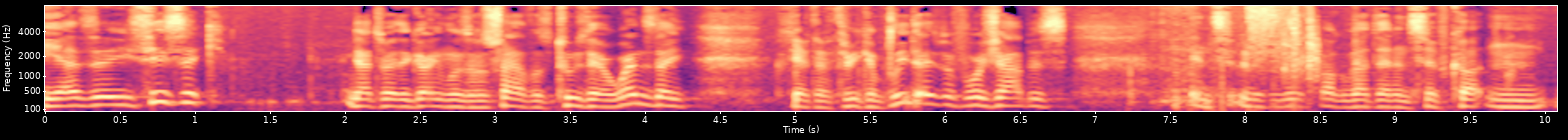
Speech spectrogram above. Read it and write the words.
he has a seasick. That's why the going was Hoshav was Tuesday or Wednesday, because you have to have three complete days before Shabbos. In, we spoke about that in Sivkot and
